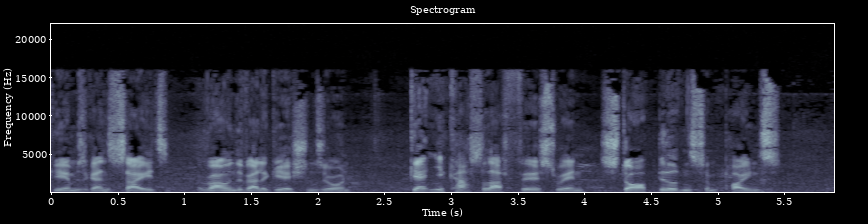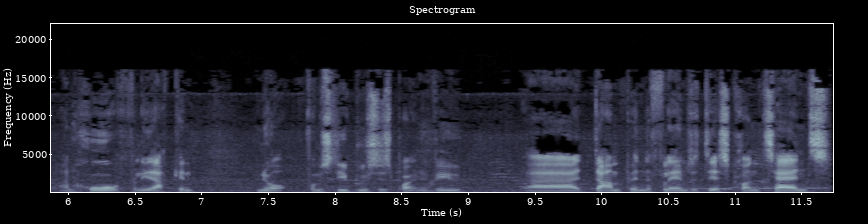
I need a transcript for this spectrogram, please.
games against sides around the relegation zone. Get Newcastle that first win, start building some points, and hopefully that can, you know, from Steve Bruce's point of view, uh, dampen the flames of discontent.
